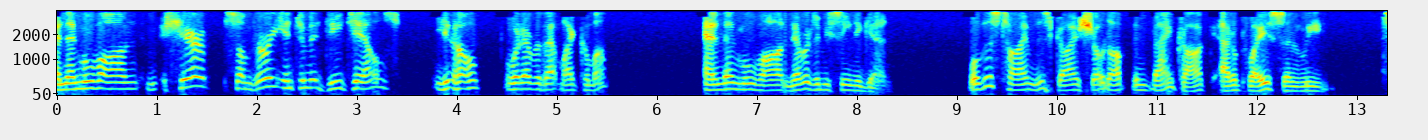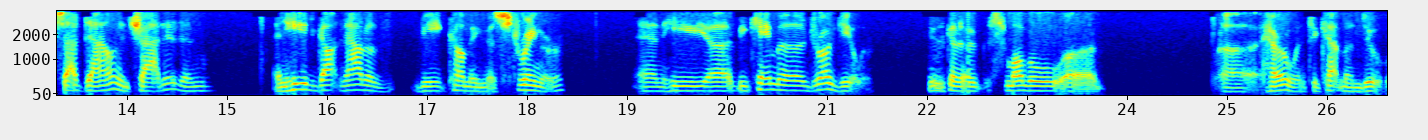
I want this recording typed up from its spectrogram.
and then move on. Share some very intimate details, you know, whatever that might come up, and then move on, never to be seen again. Well, this time this guy showed up in Bangkok at a place, and we sat down and chatted, and and he had gotten out of becoming a stringer, and he uh, became a drug dealer. He was going to smuggle uh, uh, heroin to Kathmandu,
